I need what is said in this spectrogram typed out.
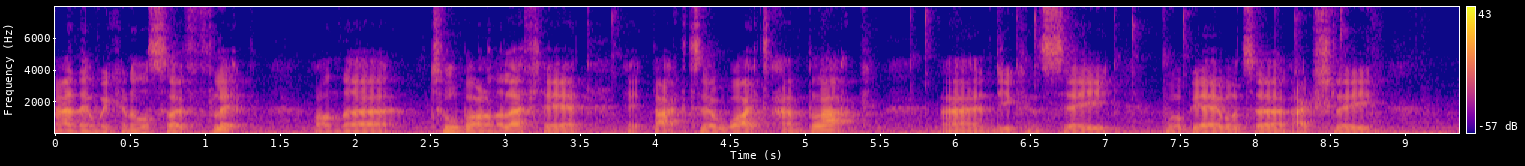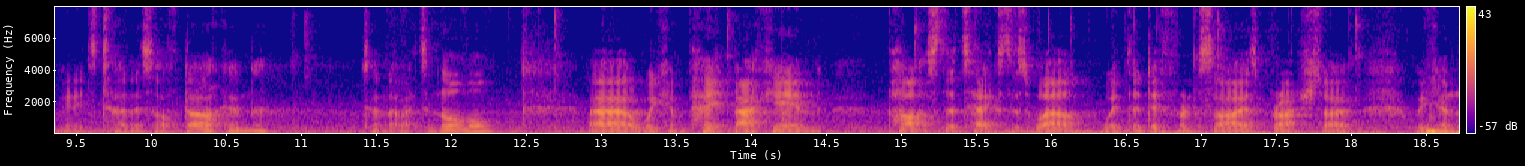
And then we can also flip on the toolbar on the left here it back to white and black. And you can see we'll be able to actually we need to turn this off darken turn that back to normal. Uh, we can paint back in parts of the text as well with the different size brush. So we can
